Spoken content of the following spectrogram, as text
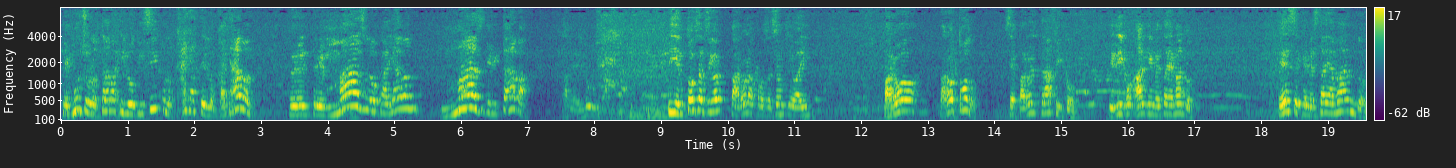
que muchos lo estaban y los discípulos, cállate, lo callaban. Pero entre más lo callaban, más gritaba. Aleluya. Y entonces el Señor paró la procesión que iba ahí. Paró, paró todo. Se paró el tráfico. Y dijo, alguien me está llamando. Ese que me está llamando.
